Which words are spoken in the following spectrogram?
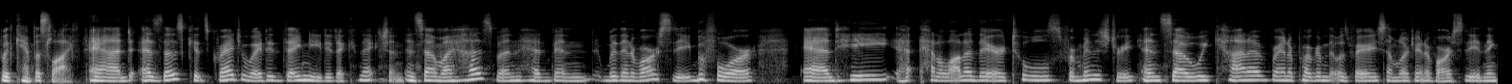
with Campus Life. And as those kids graduated, they needed a connection. And so my husband had been with InterVarsity before and he had a lot of their tools for ministry. And so we kind of ran a program that was very similar to InterVarsity and then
